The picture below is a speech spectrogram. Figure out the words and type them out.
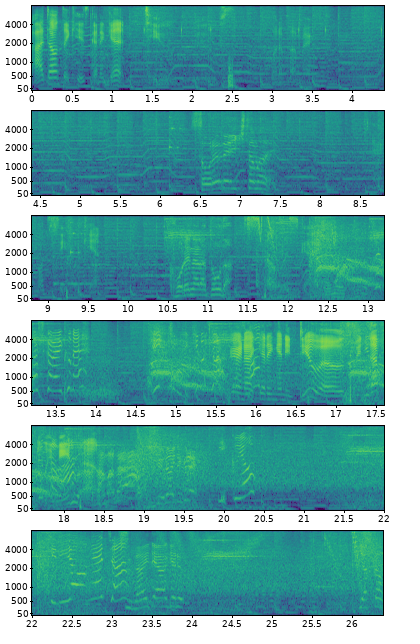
I don't think he's gonna get two moves. これならどうだ dispel this guy. 私から行くね一気に行きましょ If you're not getting any duos, we definitely need them. まだ繋いでくれう行くよキリヤお姉ちゃんつないであげるやったわ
